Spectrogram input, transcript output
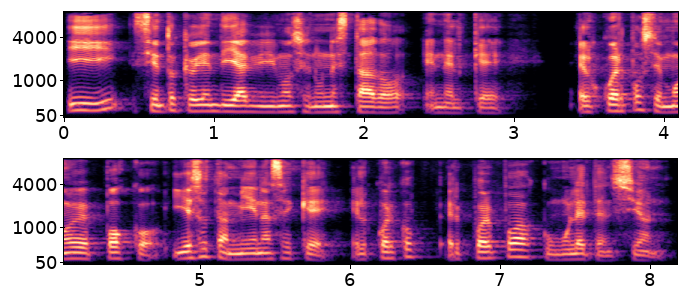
Y siento que hoy en día vivimos en un estado en el que el cuerpo se mueve poco y eso también hace que el cuerpo, el cuerpo acumule tensión.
